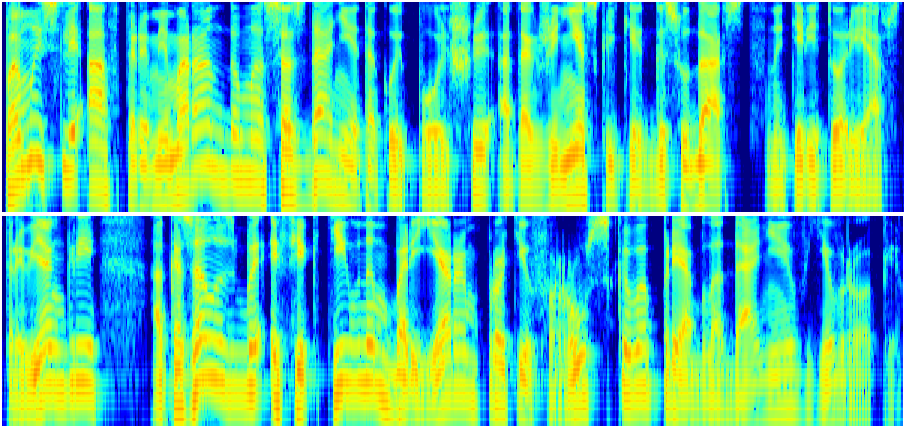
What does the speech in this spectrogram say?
По мысли автора меморандума, создание такой Польши, а также нескольких государств на территории Австро-Венгрии оказалось бы эффективным барьером против русского преобладания в Европе.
